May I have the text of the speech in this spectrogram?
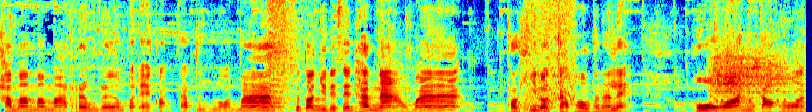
ค่ะมามามาเริ่มเริ่มเปิดแอร์ก่อนแป๊บหนึ่งร้อนมาก คือตอนอยู่ในเซนทรัลหนาวมาก พอขี่รถกลับห้องเท่านั้นแหละโฮอนกับฮอน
